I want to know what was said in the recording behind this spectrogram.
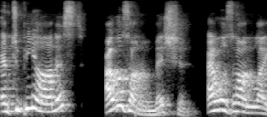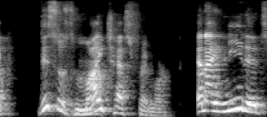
And to be honest, I was on a mission. I was on like, this was my test framework. And I needed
